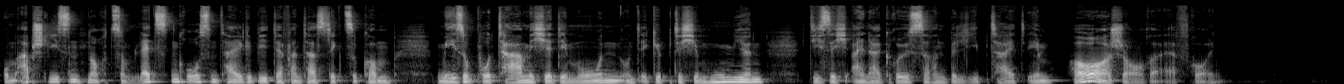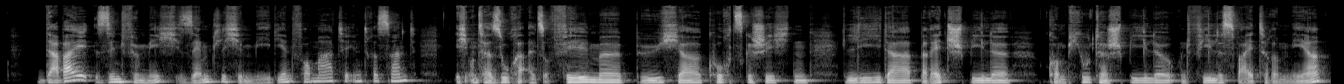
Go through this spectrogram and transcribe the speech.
um abschließend noch zum letzten großen Teilgebiet der Fantastik zu kommen, mesopotamische Dämonen und ägyptische Mumien, die sich einer größeren Beliebtheit im Horrorgenre erfreuen. Dabei sind für mich sämtliche Medienformate interessant. Ich untersuche also Filme, Bücher, Kurzgeschichten, Lieder, Brettspiele, Computerspiele und vieles weitere mehr.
